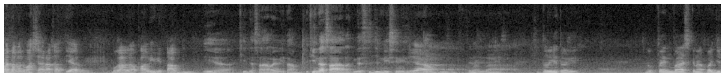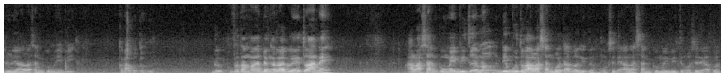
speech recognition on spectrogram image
Pandangan masyarakat yang menganggap hal ini tabu. Iya, cinta Sarah ini tabu. Cinta Sarah, cinta sejenis ini Ya. tabu. Satu lagi, satu lagi. Gue pengen bahas kenapa judulnya alasanku maybe. Kenapa tuh? Gue pertama denger lagunya itu aneh. Alasanku maybe itu emang dia butuh alasan buat apa gitu? Maksudnya alasanku maybe itu maksudnya apa?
